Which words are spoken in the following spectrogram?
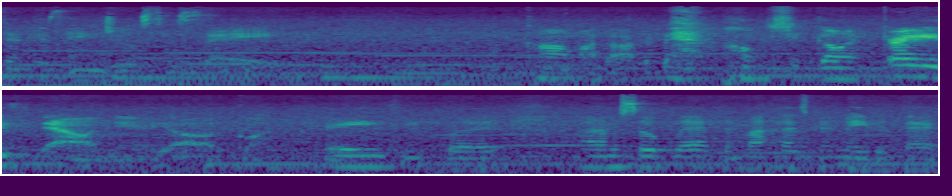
sent his angels to say, calm my daughter down. She's going crazy down there, y'all. Crazy. But I'm so glad that my husband made it back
